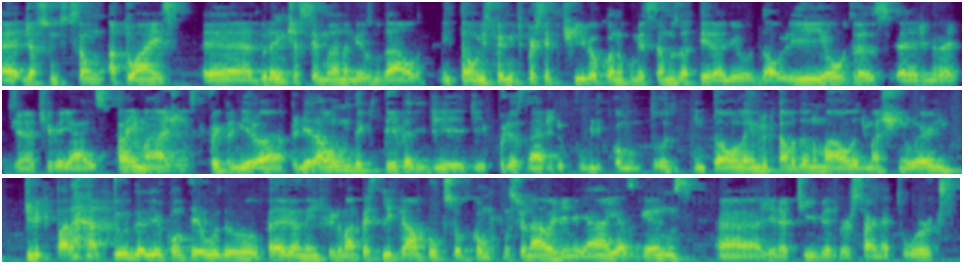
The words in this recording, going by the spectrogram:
é, de assuntos que são atuais é, durante a semana mesmo da aula. Então, isso foi muito perceptível quando começamos a ter ali o DALI e outras é, Generative AIs para imagens, que foi primeiro a primeira onda que teve ali de, de curiosidade do público como um todo. Então, eu lembro que estava dando uma aula de Machine Learning, tive que parar tudo ali, o conteúdo previamente programado, para explicar um pouco sobre como funcionava a GNA e as GANs, a Generative Adversarial Networks,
